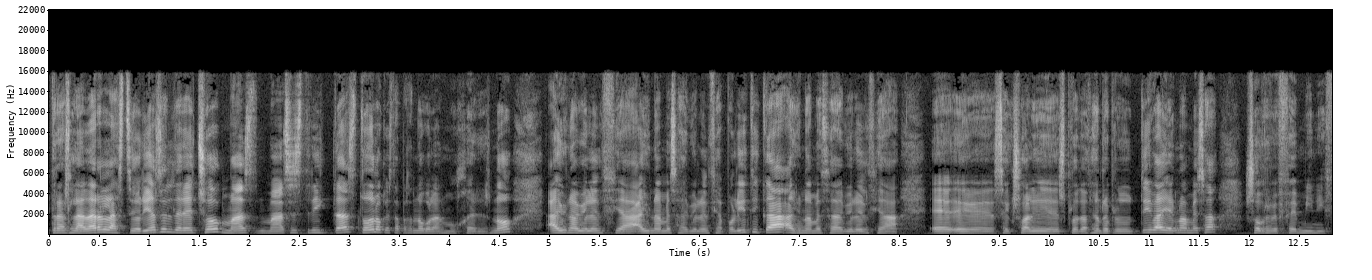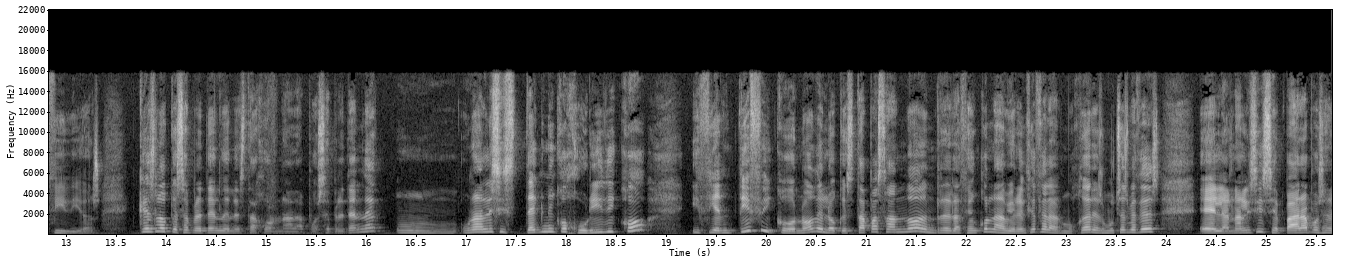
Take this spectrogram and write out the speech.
trasladar a las teorías del derecho más, más estrictas todo lo que está pasando con las mujeres. ¿No? Hay una violencia, hay una mesa de violencia política, hay una mesa de violencia eh, eh, sexual y explotación reproductiva y hay una mesa sobre feminicidios. ¿Qué es lo que se pretende en esta jornada? Pues se pretende mm, un análisis técnico, jurídico y científico, ¿no? De lo que está pasando en relación con la violencia hacia las mujeres. Muchas veces el análisis se para pues, en,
